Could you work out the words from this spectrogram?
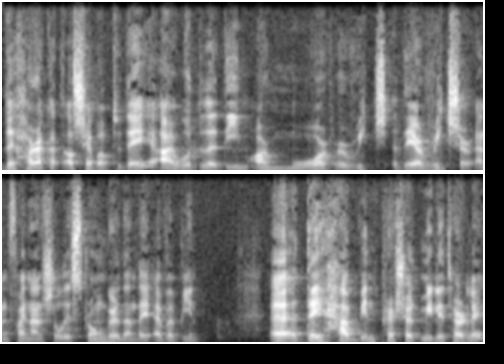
the Harakat al-Shabaab today, I would uh, deem, are more rich. They are richer and financially stronger than they ever been. Uh, they have been pressured militarily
